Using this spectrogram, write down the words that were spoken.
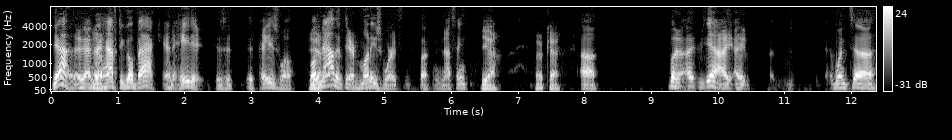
Yeah, and I have to go back and hate it because it, it pays well. Well, Yeah. now that their money's worth fucking nothing. Yeah. Okay. Uh, but uh, yeah, I, I I went uh,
